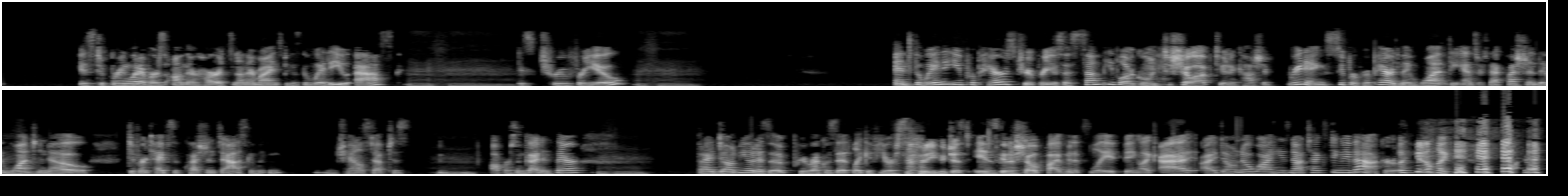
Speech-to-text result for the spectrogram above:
is to bring whatever's on their hearts and on their minds because the way that you ask mm-hmm. is true for you. Mm-hmm. And the way that you prepare is true for you. So some people are going to show up to an Akashic reading super prepared and they want the answer to that question. They mm-hmm. want to mm-hmm. know different types of questions to ask and we can channel stuff to mm. offer some guidance there. But I don't view it as a prerequisite. Like if you're somebody who just is going to show up five minutes late, being like, I I don't know why he's not texting me back, or you know, like,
